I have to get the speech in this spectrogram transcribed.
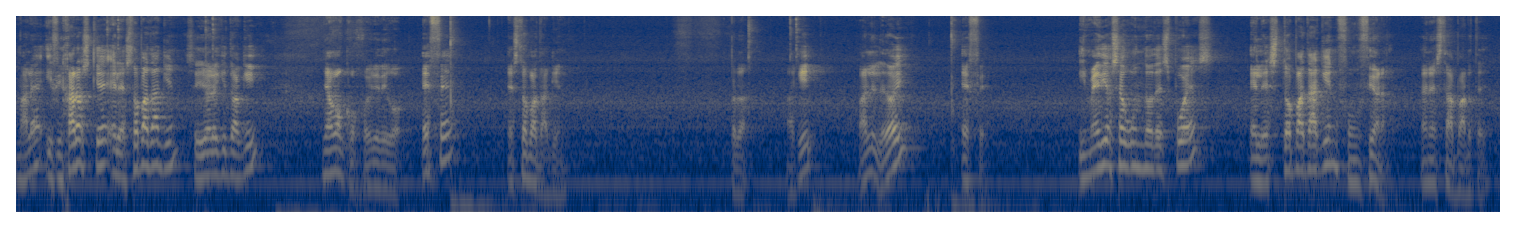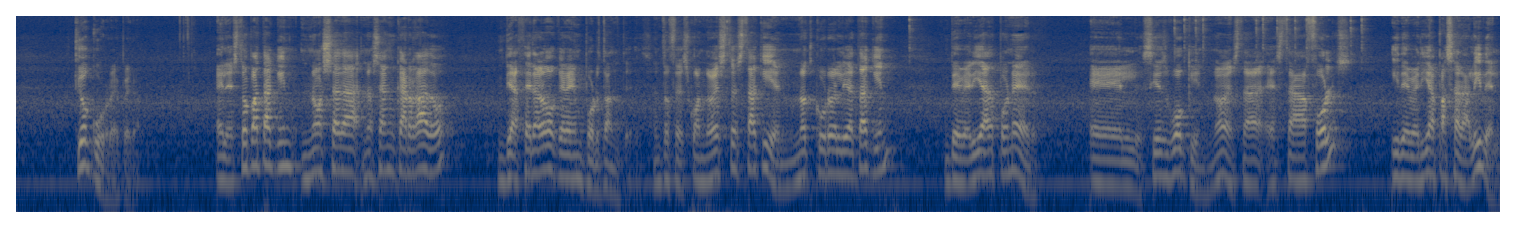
¿vale? Y fijaros que el stop attacking, si yo le quito aquí, ya me cojo y le digo F, stop attacking. Perdón, aquí, ¿vale? Le doy F. Y medio segundo después, el stop attacking funciona en esta parte. ¿Qué ocurre, pero? El stop attacking no se, ha, encargado de hacer algo que era importante. Entonces, cuando esto está aquí en not currently attacking, debería poner el, si es walking, ¿no? Está, está false y debería pasar al idle.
